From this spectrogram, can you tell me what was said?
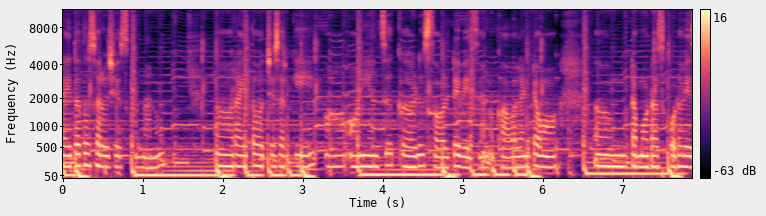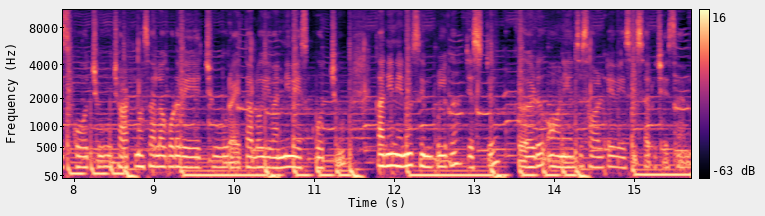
రైతాతో సర్వ్ చేసుకున్నాను. రైతా వచ్చేసరికి ఆనియన్స్ కర్డ్ సాల్టే వేసాను. కావాలంటే టమోటాస్ కూడా వేసుకోవచ్చు చాట్ మసాలా కూడా వేయచ్చు రైతాలో ఇవన్నీ వేసుకోవచ్చు. కానీ నేను సింపుల్గా జస్ట్ కర్డ్ ఆనియన్స్ సాల్టే వేసి సర్వ్ చేశాను.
